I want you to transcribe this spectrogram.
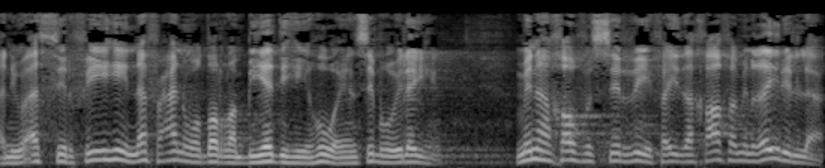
أن يؤثر فيه نفعا وضرا بيده هو ينسبه إليه. منها خوف السر فإذا خاف من غير الله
